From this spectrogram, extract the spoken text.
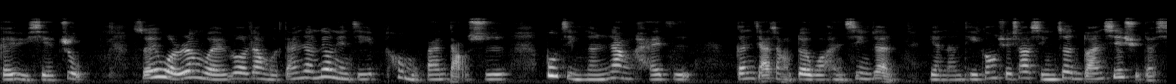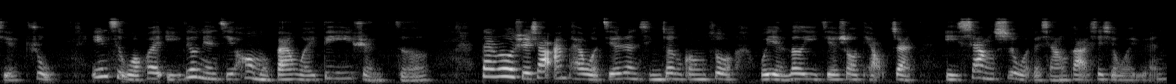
给予协助。所以，我认为若让我担任六年级后母班导师，不仅能让孩子跟家长对我很信任，也能提供学校行政端些许的协助。因此，我会以六年级后母班为第一选择。但若学校安排我接任行政工作，我也乐意接受挑战。以上是我的想法，谢谢委员。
